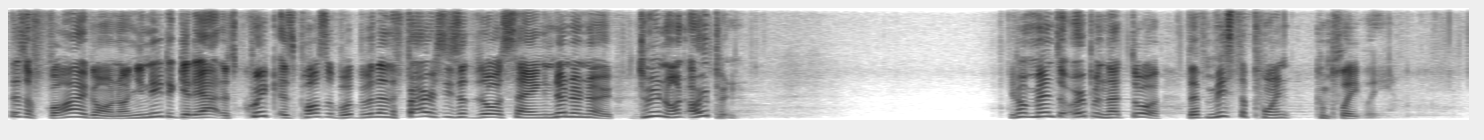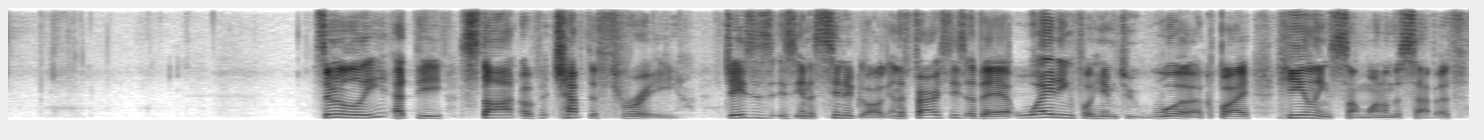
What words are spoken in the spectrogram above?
There's a fire going on. You need to get out as quick as possible. But then the Pharisees at the door saying, No, no, no, do not open. You're not meant to open that door. They've missed the point completely. Similarly, at the start of chapter 3, Jesus is in a synagogue, and the Pharisees are there waiting for him to work by healing someone on the Sabbath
